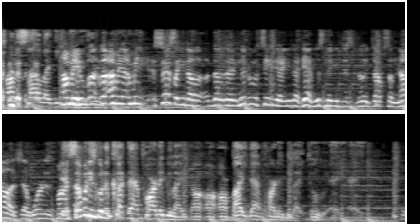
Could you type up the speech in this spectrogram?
trying to sound like these. I mean, well, I mean, I mean, seriously, you know, the, the nigga would see, you know, you got damn, this nigga just really dropped some knowledge. The word is bond. Yeah, somebody's gonna cut that part and be like, or, or, or bite that part and be like, dude, hey, hey, hmm.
